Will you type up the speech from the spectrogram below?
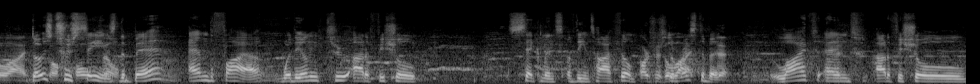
Light. Those the two scenes, film. the bear and the fire, were the only two artificial segments of the entire film. Artificial the light, rest of it, light and artificial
